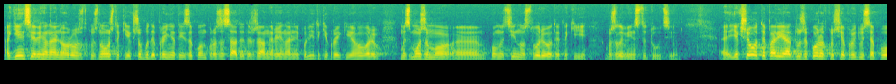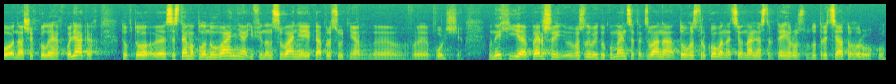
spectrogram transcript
агенції регіонального розвитку. Знову ж таки, якщо буде прийнятий закон про засади державної регіональної політики, про який я говорив, ми зможемо е, повноцінно створювати такі важливі інституції. Е, Якщо от тепер я дуже коротко ще пройдуся по наших колегах-поляках, тобто е, система планування і фінансування, яка присутня е, в Польщі. В них є перший важливий документ, це так звана довгострокова національна стратегія розвитку до 30-го року,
